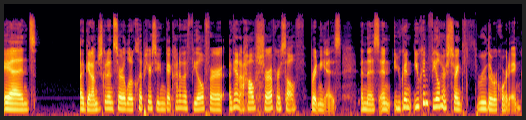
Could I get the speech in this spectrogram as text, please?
And again, I'm just going to insert a little clip here so you can get kind of a feel for, again, how sure of herself Britney is in this and you can you can feel her strength through the recording.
